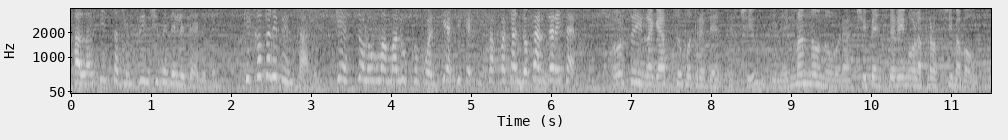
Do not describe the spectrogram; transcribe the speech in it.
all'altezza di un principe delle tenebre. Che cosa ne pensate? Che è solo un mammalucco qualsiasi che ci sta facendo perdere tempo. Forse il ragazzo potrebbe esserci utile, ma non ora. Ci penseremo la prossima volta.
